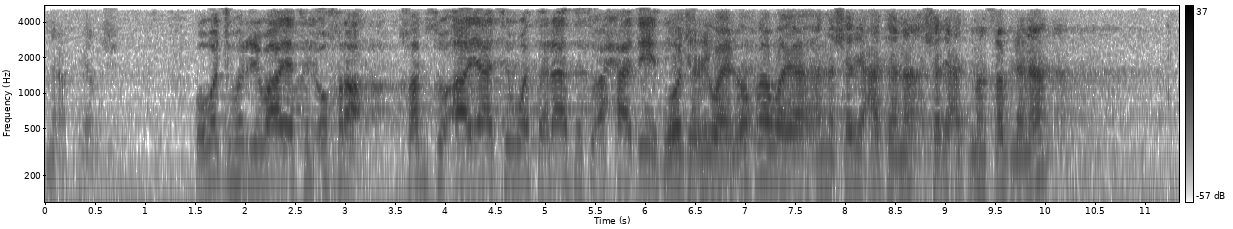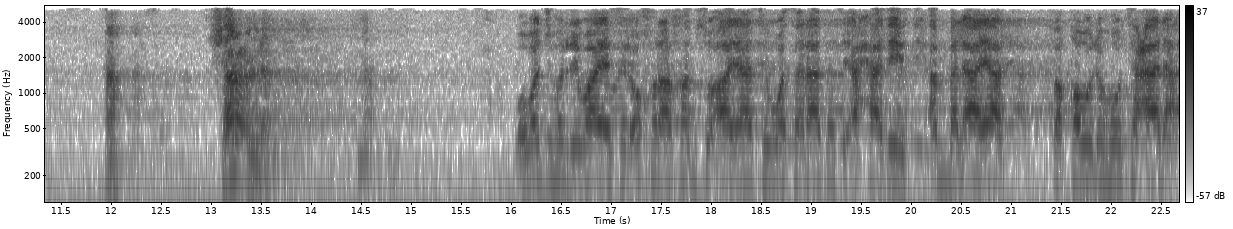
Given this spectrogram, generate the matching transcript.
نعم يمشي. ووجه الرواية الأخرى خمس آيات وثلاثة أحاديث. ووجه الرواية الأخرى وهي أن شريعتنا شريعة من قبلنا ها شرع لنا. نعم. ووجه الرواية الأخرى خمس آيات وثلاثة أحاديث. أما الآيات فقوله تعالى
